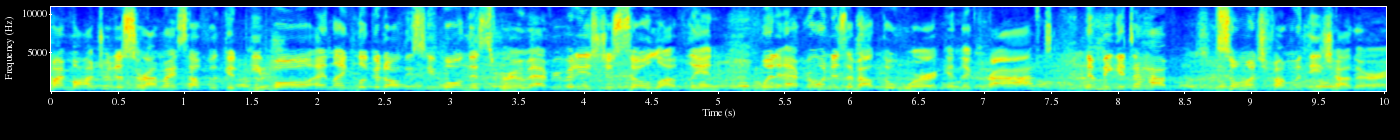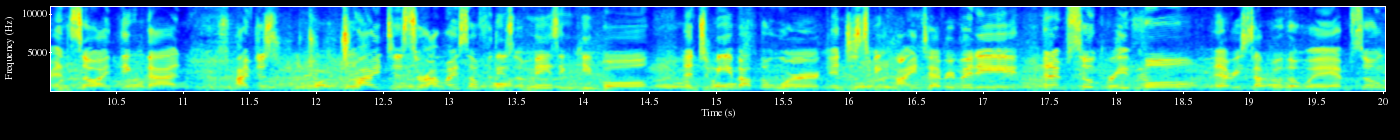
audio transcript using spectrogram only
my mantra to surround myself with good people and like look at all these people in this room. Everybody's just so lovely, and when everyone is about the work and the craft, then we get to have so much fun with each other. And so I think that I've just tried to surround myself with these amazing people and to be about the work and just to be kind to everybody. And I'm so grateful every step of the way. I'm so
